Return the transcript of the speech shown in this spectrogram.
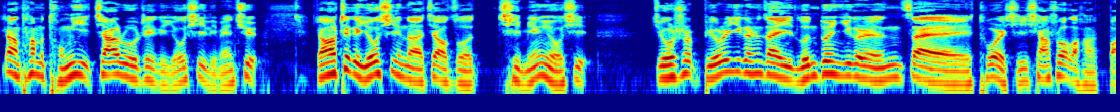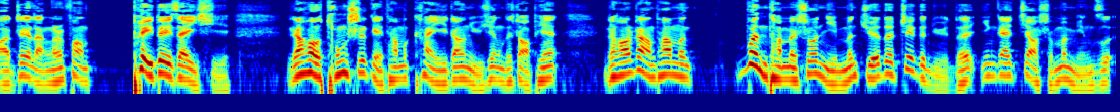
让他们同意加入这个游戏里面去。然后这个游戏呢叫做起名游戏。就是，比如一个人在伦敦，一个人在土耳其，瞎说了哈，把这两个人放配对在一起，然后同时给他们看一张女性的照片，然后让他们。问他们说：“你们觉得这个女的应该叫什么名字？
